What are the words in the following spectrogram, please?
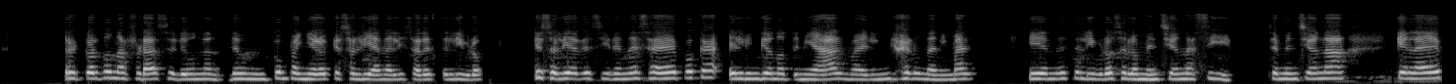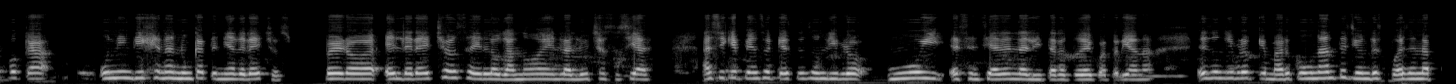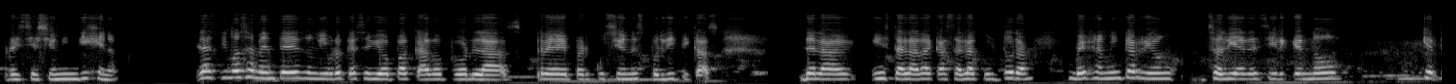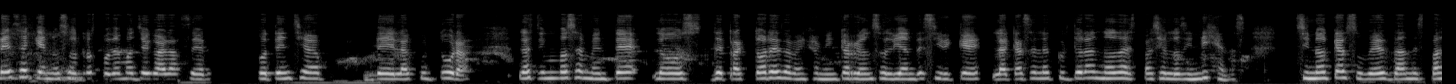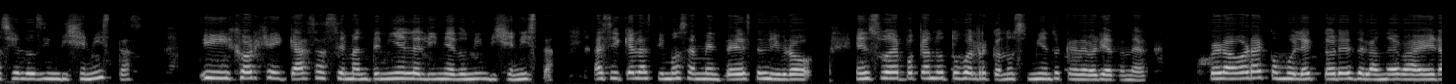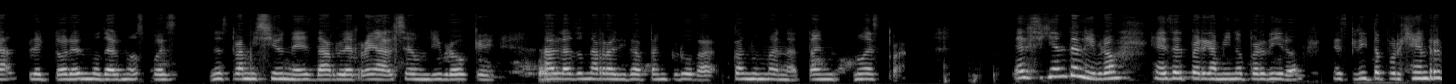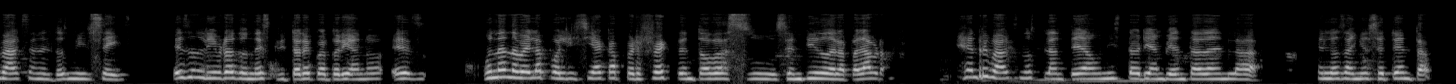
Recuerdo una frase de, de un compañero que solía analizar este libro, que solía decir, en esa época el indio no tenía alma, el indio era un animal. Y en este libro se lo menciona así. Se menciona que en la época un indígena nunca tenía derechos, pero el derecho se lo ganó en la lucha social. Así que pienso que este es un libro muy esencial en la literatura ecuatoriana. Es un libro que marcó un antes y un después en la apreciación indígena. Lastimosamente es un libro que se vio opacado por las repercusiones políticas de la instalada Casa de la Cultura. Benjamín Carrión solía decir que no, que pese a que nosotros podemos llegar a ser potencia de la cultura, Lastimosamente, los detractores de Benjamín Carrión solían decir que la Casa de la Cultura no da espacio a los indígenas, sino que a su vez dan espacio a los indigenistas. Y Jorge y Casa se mantenía en la línea de un indigenista. Así que lastimosamente este libro en su época no tuvo el reconocimiento que debería tener. Pero ahora como lectores de la nueva era, lectores modernos, pues nuestra misión es darle realce a un libro que habla de una realidad tan cruda, tan humana, tan nuestra. El siguiente libro es El Pergamino Perdido, escrito por Henry Bax en el 2006. Es un libro de un escritor ecuatoriano, es una novela policíaca perfecta en todo su sentido de la palabra. Henry Bax nos plantea una historia ambientada en, la, en los años 70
